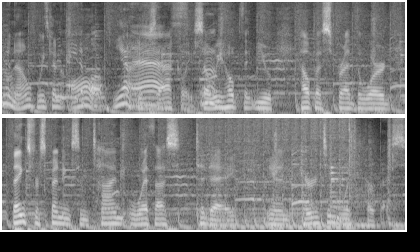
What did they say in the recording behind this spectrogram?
no. you know we It's can all yeah Yes. exactly. So Mm. we hope that you help us spread the word. Thanks for spending some time with us today in Parenting with Purpose.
